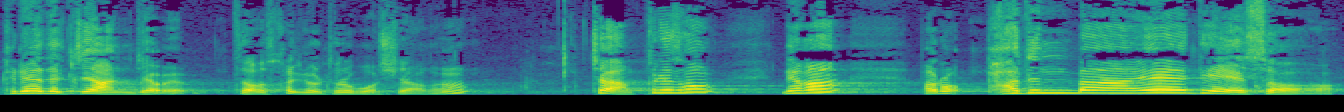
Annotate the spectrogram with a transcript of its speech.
그래야 될지 안. 더 설교를 들어보시라고. 자, 그래서 내가 바로 받은 바에 대해서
